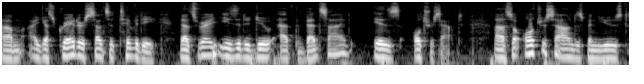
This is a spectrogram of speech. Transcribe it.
um, I guess, greater sensitivity that's very easy to do at the bedside is ultrasound. Uh, so ultrasound has been used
